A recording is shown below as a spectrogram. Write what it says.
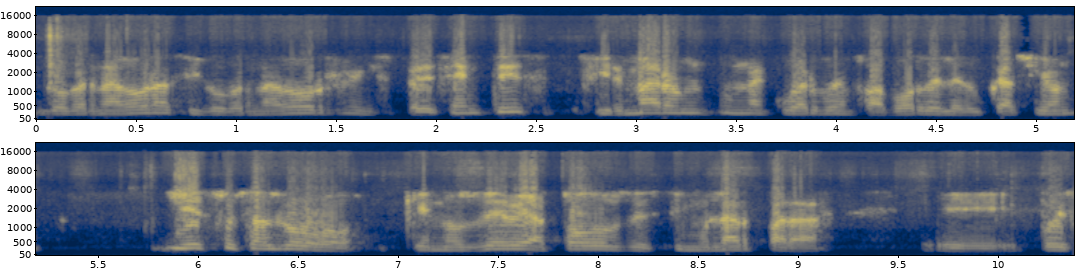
gobernadoras y gobernadores presentes firmaron un acuerdo en favor de la educación y esto es algo que nos debe a todos de estimular para eh, pues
